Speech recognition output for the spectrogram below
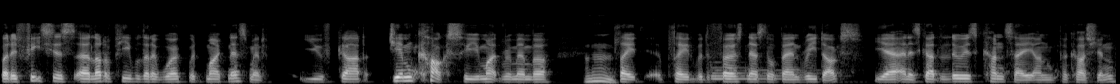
but it features a lot of people that have worked with Mike Nesmith. You've got Jim Cox, who you might remember Mm. played played with the first national band Redux. Yeah, and it's got Louis Conte on percussion,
